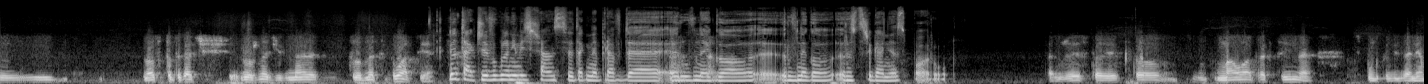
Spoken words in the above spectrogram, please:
y, no, spotykać różne dziwne, trudne sytuacje. No tak, czyli w ogóle nie mieć szansy tak naprawdę równego, równego rozstrzygania sporu. Także jest to, jest to mało atrakcyjne z punktu widzenia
